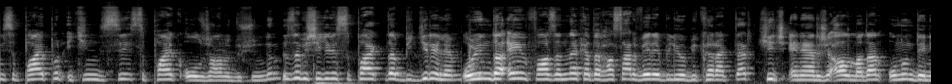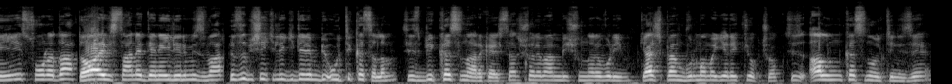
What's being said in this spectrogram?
Birincisi Piper, ikincisi Spike olacağını düşündüm. Hızlı bir şekilde Spike'la bir girelim. Oyunda en fazla ne kadar hasar verebiliyor bir karakter. Hiç enerji almadan onun deneyi. Sonra da daha efsane deneylerimiz var. Hızlı bir şekilde gidelim bir ulti kasalım. Siz bir kasın arkadaşlar. Şöyle ben bir şunlara vurayım. Gerçi ben vurmama gerek yok çok. Siz alın kasın ultinizi.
